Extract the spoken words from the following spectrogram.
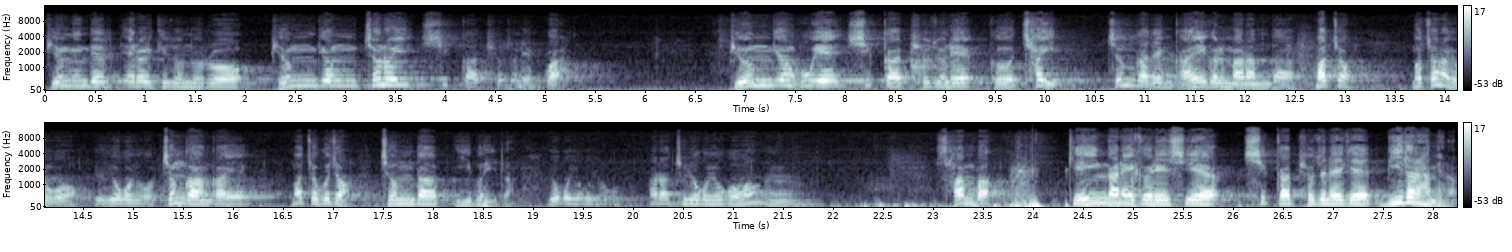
변경될 때를 기준으로 변경 전의 시가 표준액과 변경 후의 시가 표준액 그 차이 증가된 가액을 말한다. 맞죠? 맞잖아, 요거. 요거, 요거. 증가한 가액. 맞죠? 그죠? 정답 2번이다. 요거, 요거, 요거. 알았죠? 요거, 요거. 음. 3번. 개인 간의 거래 시에 시가 표준액에 미달하면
